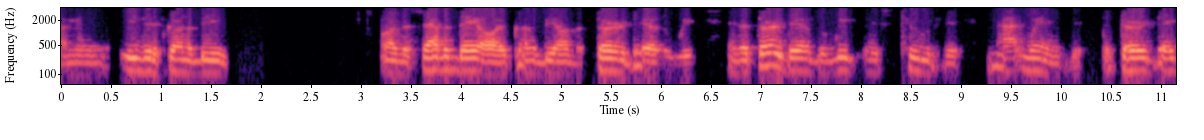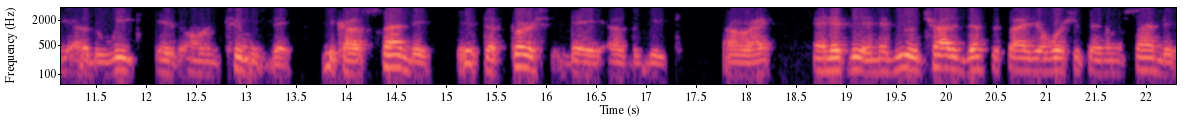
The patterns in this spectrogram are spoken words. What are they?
I mean, either it's going to be on the Sabbath day or it's going to be on the third day of the week. And the third day of the week is Tuesday, not Wednesday. The third day of the week is on Tuesday because Sunday is the first day of the week. All right. And if you, and if you would try to justify your worshiping on Sunday,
